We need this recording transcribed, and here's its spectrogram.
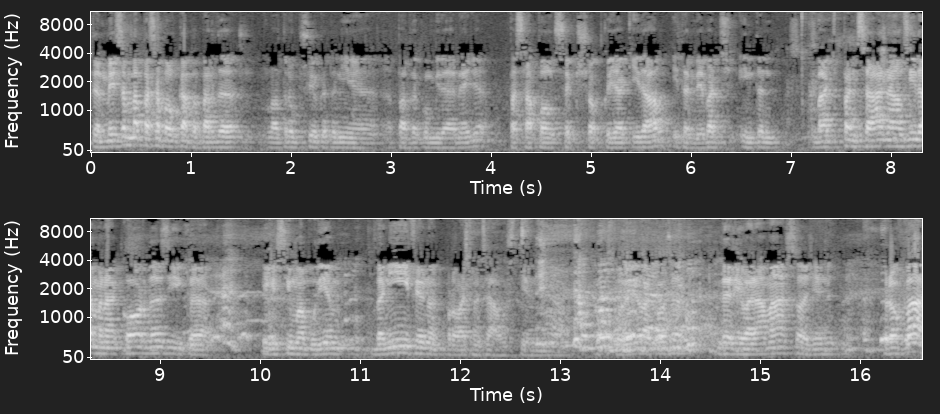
També se'm va passar pel cap, a part de l'altra opció que tenia, a part de convidar en ella, passar pel sex shop que hi ha aquí dalt i també vaig, intent, vaig pensar anar-los i demanar cordes i que, i que si me podien venir i fer una... Però vaig pensar, hòstia, no, poder la cosa derivarà massa, la gent... Però clar,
